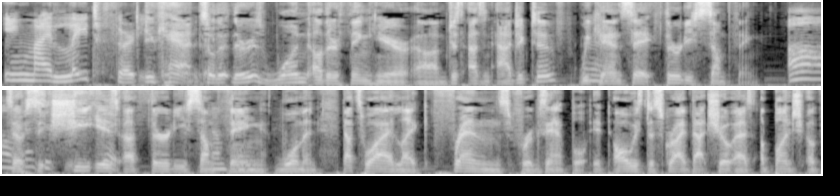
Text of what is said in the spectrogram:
in my late thirties。 You can. So there, there is one other thing here. Um, just as an adjective, we can say 30 something. 哦 So 三十 s- 几 she 岁 is a 30 something woman. That's why, like Friends, for example, it always described that show as a bunch of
